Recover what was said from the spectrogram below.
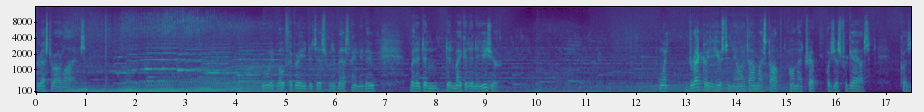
the rest of our lives. We both agreed that this was the best thing to do, but it didn't, didn't make it any easier. Went directly to Houston. The only time I stopped on that trip was just for gas, because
